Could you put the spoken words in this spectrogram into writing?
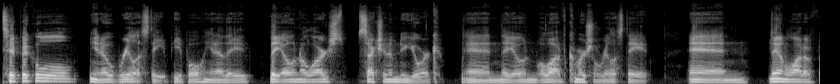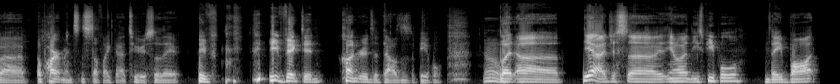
typical, you know, real estate people. You know, they they own a large section of New York, and they own a lot of commercial real estate, and they own a lot of uh, apartments and stuff like that too. So they they've evicted hundreds of thousands of people. Oh. But uh, yeah, just uh, you know, these people they bought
